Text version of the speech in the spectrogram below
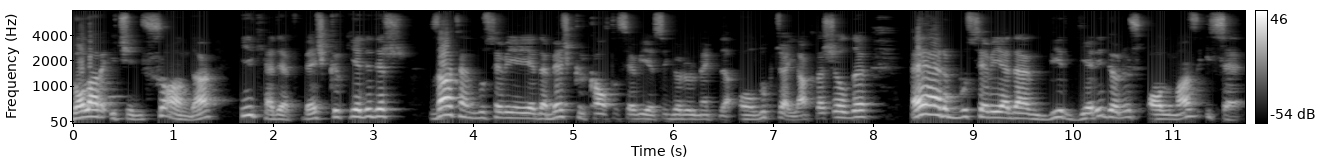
dolar için şu anda ilk hedef 5.47'dir. Zaten bu seviyeye de 5.46 seviyesi görülmekle oldukça yaklaşıldı. Eğer bu seviyeden bir geri dönüş olmaz ise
